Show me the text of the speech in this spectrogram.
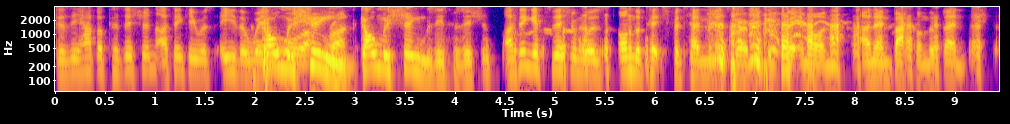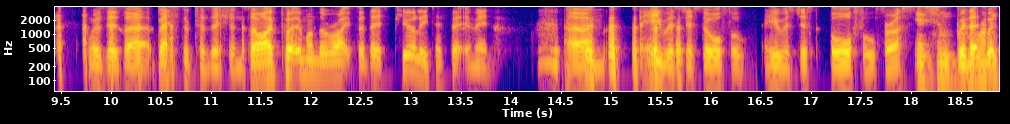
Does he have a position? I think he was either wing goal or up machine. front. Goal machine was his position. I think his position was on the pitch for 10 minutes wherever he could fit him on, and then back on the bench was his uh, best of position. So I've put him on the right for this purely to fit him in. Um, he was just awful. He was just awful for us. There's some With great with-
